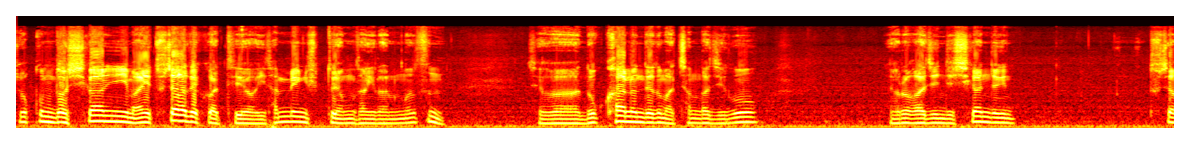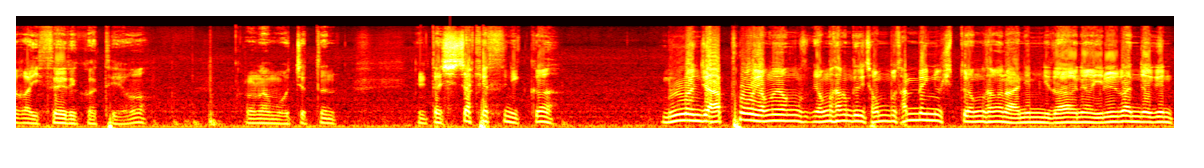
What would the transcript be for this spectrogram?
조금 더 시간이 많이 투자가 될 것 같아요. 이 360도 영상이라는 것은 제가 녹화하는데도 마찬가지고 여러 가지 이제 시간적인 투자가 있어야 될 것 같아요. 그러나 뭐 어쨌든 일단 시작했으니까 물론 이제 앞으로 영영, 영상들이 전부 360도 영상은 아닙니다. 그냥 일반적인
